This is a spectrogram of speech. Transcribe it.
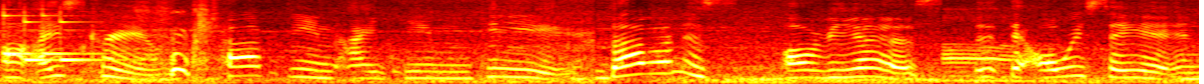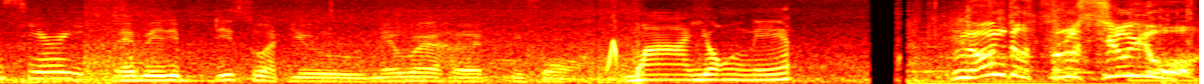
Ah, ice cream. Chop in I team tea. That one is obvious. Ah. They, they always say it in Siri. Maybe this word you never heard before. Mayonnaise. なんだその白いのは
